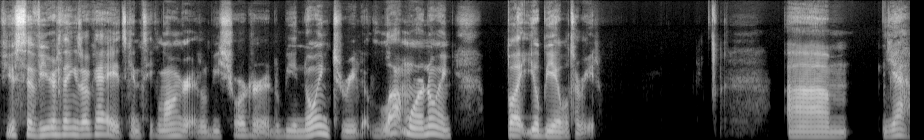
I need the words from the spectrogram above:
If you have severe things, okay, it's gonna take longer. It'll be shorter. It'll be annoying to read. A lot more annoying, but you'll be able to read. Um, yeah.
